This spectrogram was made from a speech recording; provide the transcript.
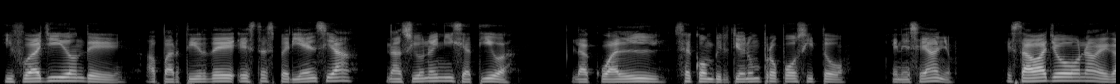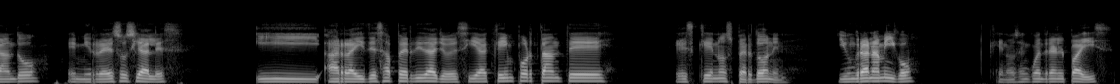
Y fue allí donde, a partir de esta experiencia, nació una iniciativa, la cual se convirtió en un propósito en ese año. Estaba yo navegando en mis redes sociales y a raíz de esa pérdida yo decía qué importante es que nos perdonen. Y un gran amigo, que no se encuentra en el país,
